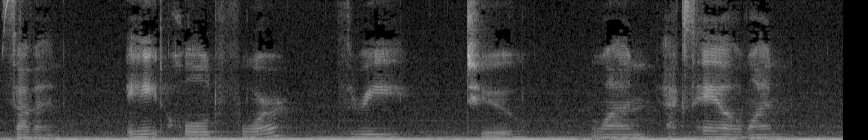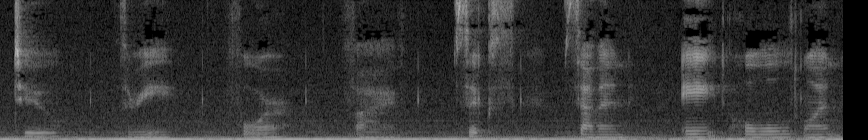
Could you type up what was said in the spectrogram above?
seven, eight. Hold four, three, two, one. Exhale. One, two, three, four, five, six, seven, eight. Hold one,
